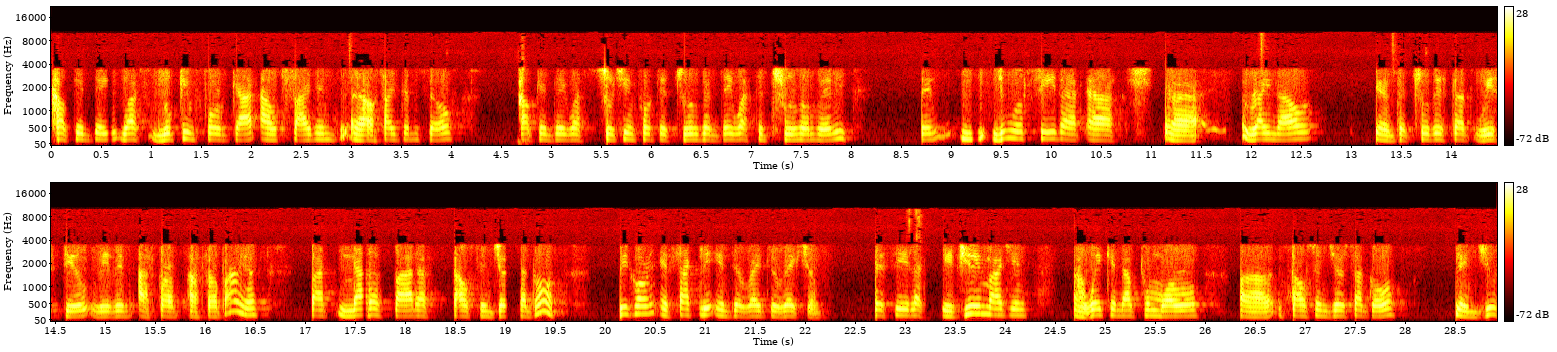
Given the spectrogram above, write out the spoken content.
How can they was looking for God outside in, uh, outside themselves? How can they was searching for the truth when they was the truth already? Then you will see that uh, uh, right now uh, the truth is that we still live in as, barbarians, but not as bad as thousand years ago. We're going exactly in the right direction. They see, like, if you imagine uh, waking up tomorrow, uh, thousand years ago, and you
